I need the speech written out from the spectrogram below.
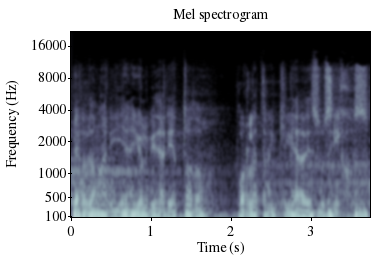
perdonaría y olvidaría todo por la tranquilidad de sus hijos.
